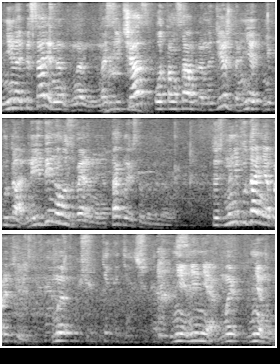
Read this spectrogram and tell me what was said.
не написали на, на, на сейчас от ансамбля «Надежда» нет никуда, не єдиного звернення, так, Лариса Давидовна? То есть мы никуда не обратились. Мы, не, не, не, мы, не, ну,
